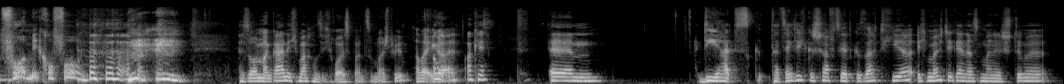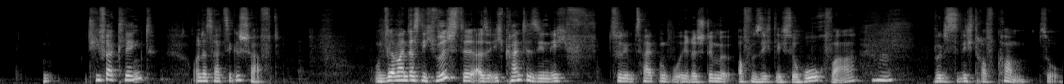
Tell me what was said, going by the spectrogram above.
vor Mikrofon. Soll man gar nicht machen, sich räuspern zum Beispiel, aber oh, egal. Oh, okay. Ähm, die hat es tatsächlich geschafft, sie hat gesagt, hier, ich möchte gerne, dass meine Stimme tiefer klingt und das hat sie geschafft. Und wenn man das nicht wüsste, also ich kannte sie nicht, zu dem Zeitpunkt, wo ihre Stimme offensichtlich so hoch war, mhm. würdest du nicht drauf kommen. So,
